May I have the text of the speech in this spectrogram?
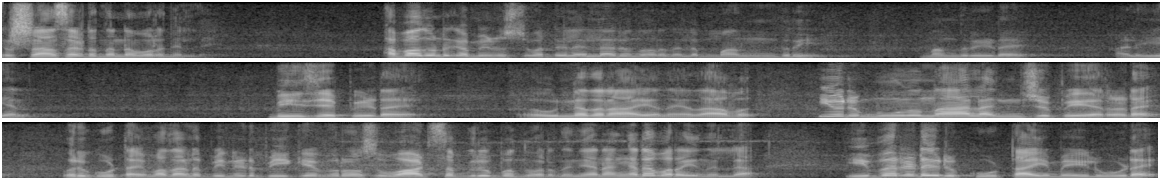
കൃഷ്ണാസേട്ടൻ തന്നെ പറഞ്ഞില്ലേ? അപ്പോൾ അതുകൊണ്ട് കമ്മ്യൂണിസ്റ്റ് പാർട്ടിയിൽ എല്ലാവരും എന്ന് പറഞ്ഞില്ല? മന്ത്രി മന്ത്രിയുടെ അളിയൻ ബി ജെ പിയുടെ ഉന്നതനായ നേതാവ് ഈ ഒരു മൂന്ന് നാലഞ്ച് പേരുടെ ഒരു കൂട്ടായ്മ. അതാണ് പിന്നീട് P K Firoz WhatsApp group എന്ന് പറയുന്നത്. ഞാൻ അങ്ങനെ പറയുന്നില്ല. ഇവരുടെ ഒരു കൂട്ടായ്മയിലൂടെ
